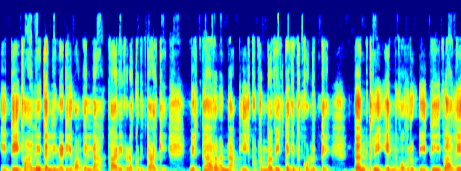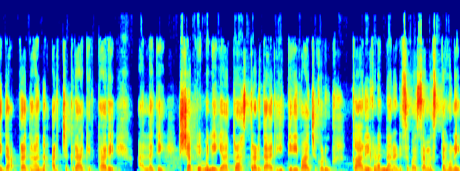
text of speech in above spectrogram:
ಈ ದೇವಾಲಯದಲ್ಲಿ ನಡೆಯುವ ಎಲ್ಲ ಕಾರ್ಯಗಳ ಕುರಿತಾಗಿ ನಿರ್ಧಾರವನ್ನು ಈ ಕುಟುಂಬವೇ ತೆಗೆದುಕೊಳ್ಳುತ್ತೆ. ತಂತ್ರಿ ಎನ್ನುವವರು ಈ ದೇವಾಲಯದ ಪ್ರಧಾನ ಅರ್ಚಕರಾಗಿರ್ತಾರೆ. ಅಲ್ಲದೆ ಶಬರಿಮಲೆ ಯಾತ್ರಾ ಸ್ಥಳದ ರೀತಿ ರಿವಾಜುಗಳು, ಕಾರ್ಯಗಳನ್ನು ನಡೆಸುವ ಸಮಸ್ತ ಹೊಣೆ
